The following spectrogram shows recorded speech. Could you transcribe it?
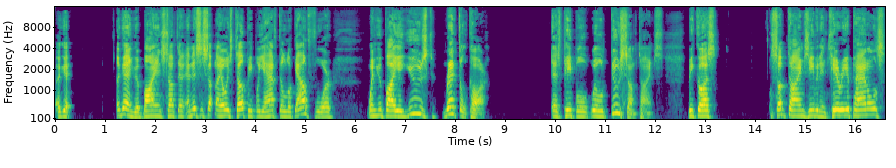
Again, again, you're buying something, and this is something I always tell people you have to look out for when you buy a used rental car, as people will do sometimes, because sometimes even interior panels,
